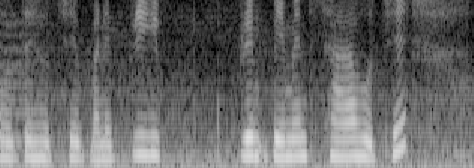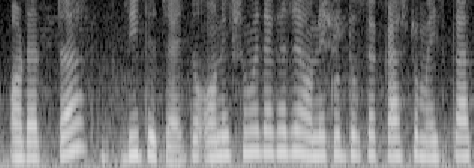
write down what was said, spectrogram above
বলতে হচ্ছে মানে প্রি পেমেন্ট ছাড়া হচ্ছে। অর্ডারটা দিতে চায়। তো অনেক সময় দেখা যায় অনেক উদ্যোক্তা কাস্টমাইজ কাজ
